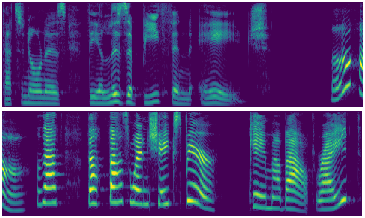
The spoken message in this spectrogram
that's known as the Elizabethan age. Ah, that, that, that's when Shakespeare came about, right?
